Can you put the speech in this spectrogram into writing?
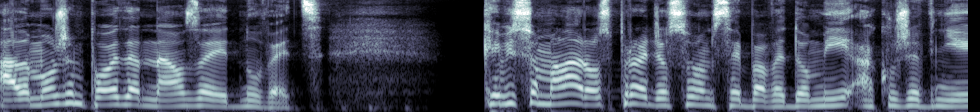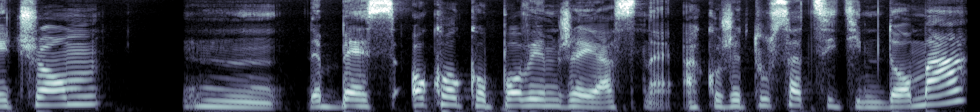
Ale môžem povedať naozaj jednu vec. Keby som mala rozprávať o svojom sebavedomí, akože v niečom, mm, bez okolko poviem, že jasné. Akože tu sa cítim doma,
